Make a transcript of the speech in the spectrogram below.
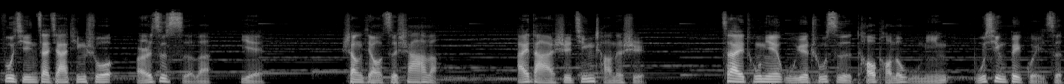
父亲在家听说儿子死了，也上吊自杀了。挨打是经常的事。在同年五月初四，逃跑了五名，不幸被鬼子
